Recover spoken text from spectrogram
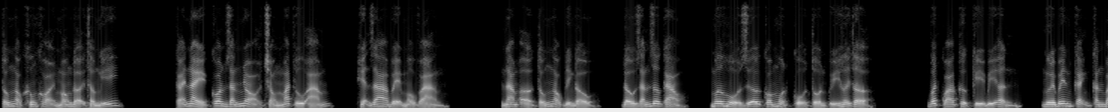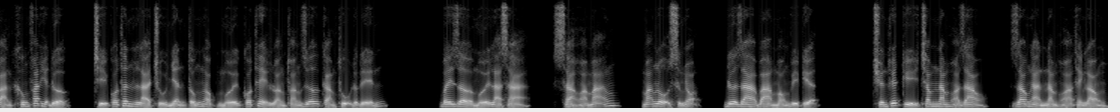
Tống ngọc không khỏi mong đợi thầm nghĩ. Cái này con rắn nhỏ trong mắt ưu ám hiện ra bể màu vàng. Nằm ở tống ngọc đỉnh đầu đầu rắn dơ cao, mơ hồ giữa có một cổ tôn quý hơi thở. Bất quá cực kỳ bí ẩn, người bên cạnh căn bản không phát hiện được, chỉ có thân là chủ nhân tống ngọc mới có thể loáng thoáng giữa cảm thụ được đến. Bây giờ mới là xà xà hóa mãng mãng lộ xương nhọn, đưa ra ba móng vị kiện. Truyền thuyết kỳ trăm năm hóa dao dao ngàn năm hóa thành long.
